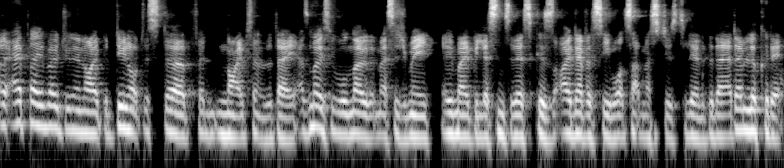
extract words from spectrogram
airplane mode during the night, but do not disturb for 90% of the day. As most people know that message me who may be listening to this, because I never see WhatsApp messages to the end of the day. I don't look at it.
